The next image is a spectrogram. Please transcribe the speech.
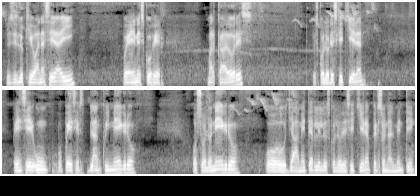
Entonces lo que van a hacer ahí, pueden escoger marcadores, los colores que quieran. Ser un, puede ser blanco y negro, o solo negro, o ya meterle los colores que quiera. Personalmente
